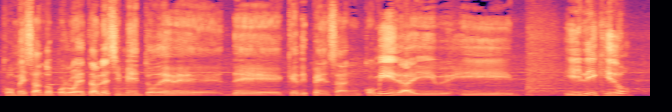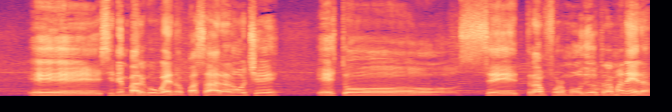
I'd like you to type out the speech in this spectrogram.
comenzando por los establecimientos de, que dispensan comida y, y líquido. Eh, sin embargo, bueno, pasada la noche esto se transformó de otra manera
